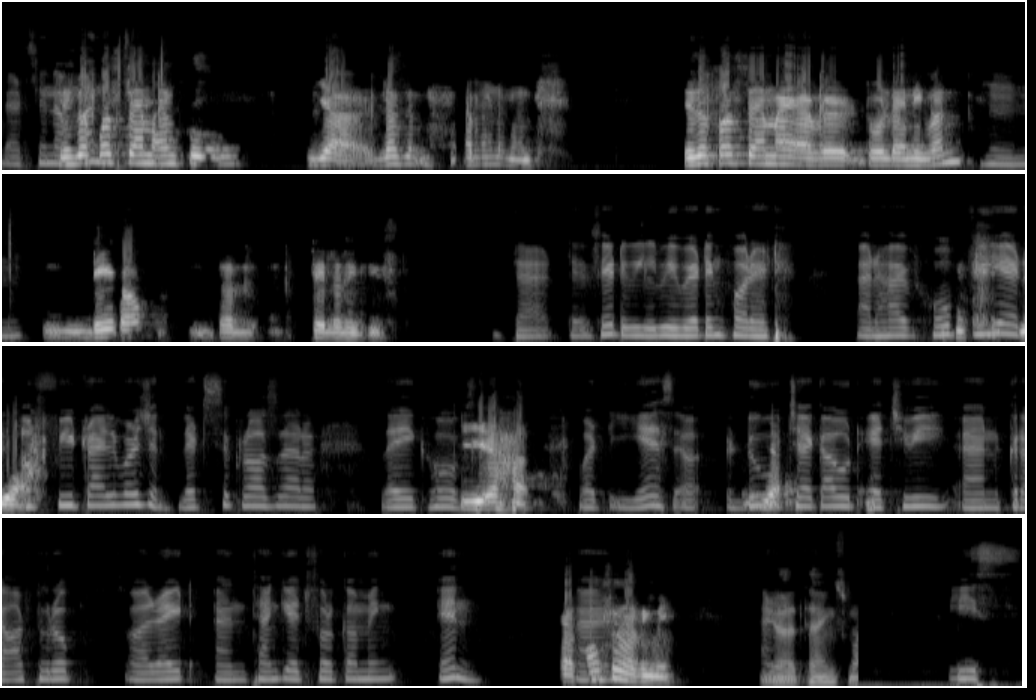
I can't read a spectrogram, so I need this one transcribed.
That's in a This is the first time I'm saying. Yeah, than around a month. This is the first time I ever told anyone hmm date of the trailer release. That is it. We'll be waiting for it, and I hope we get Yeah. a free trial version. Let's cross our like hopes. Yeah, But yes, uh, do Yeah. check out HV and Craft Group. All right, and thank you H for coming in. yeah. Thanks for having me. Yeah, thanks, man. peace.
